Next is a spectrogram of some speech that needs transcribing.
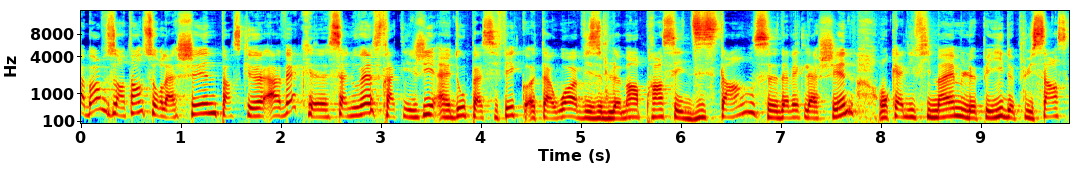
d'abord vous entendre sur la Chine parce qu'avec euh, sa nouvelle stratégie Indo-Pacifique, Ottawa visiblement prend ses distances avec la Chine. On qualifie même le pays de puissance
